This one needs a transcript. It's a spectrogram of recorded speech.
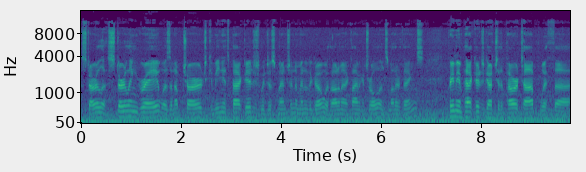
Sterling Gray was an upcharge convenience package we just mentioned a minute ago with automatic climate control and some other things. Premium package got you the power top with uh,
